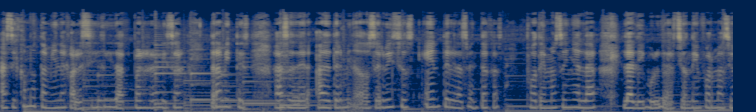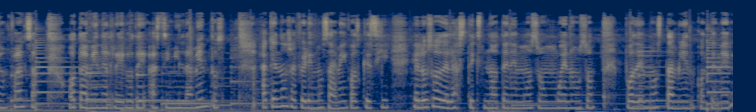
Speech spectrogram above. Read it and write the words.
así como también la facilidad para realizar trámites, acceder a determinados servicios. Entre las ventajas podemos señalar la divulgación de información falsa o también el riesgo de asimilamientos. ¿A qué nos referimos amigos? Que si el uso de las TICs no tenemos un buen uso, podemos también contener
